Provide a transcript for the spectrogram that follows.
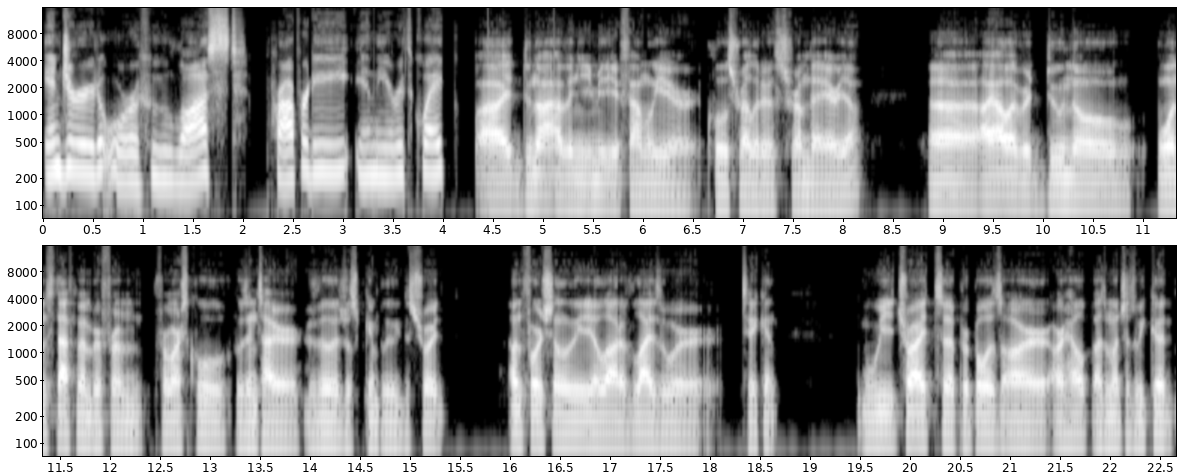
injured or who lost property in the earthquake? I do not have any immediate family or close relatives from the area. Uh, I, however, do know one staff member from from our school whose entire village was completely destroyed. Unfortunately, a lot of lives were taken. We tried to propose our, our help as much as we could,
